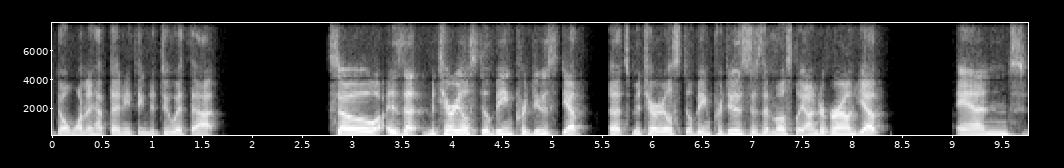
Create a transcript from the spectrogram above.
don't want to have anything to do with that. So is that material still being produced? Yep that's material still being produced. Is it mostly underground? Yep. And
